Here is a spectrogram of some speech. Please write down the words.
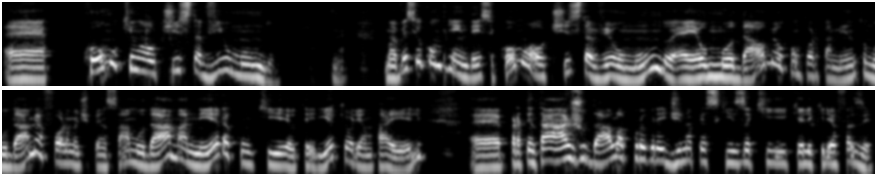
é, como que um autista via o mundo? Uma vez que eu compreendesse como o autista vê o mundo, é eu mudar o meu comportamento, mudar a minha forma de pensar, mudar a maneira com que eu teria que orientar ele, é, para tentar ajudá-lo a progredir na pesquisa que, que ele queria fazer.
